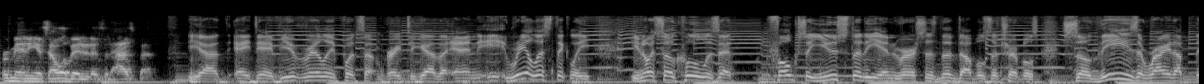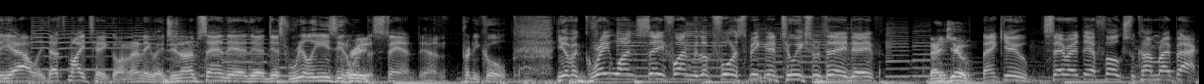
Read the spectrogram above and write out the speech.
remaining as elevated as it has been. Yeah, hey Dave, you really put something great together, and realistically, you know what's so cool is that folks are used to the inverses, the doubles, the triples, so these are right up the alley. That's my take on it, anyway. Do you know what I'm saying? They're they're just really easy to great. understand and pretty cool. You have a great one, safe one. We look forward to speaking in two weeks from today, Dave. Thank you. Thank you. Stay right there, folks. We'll come right back.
